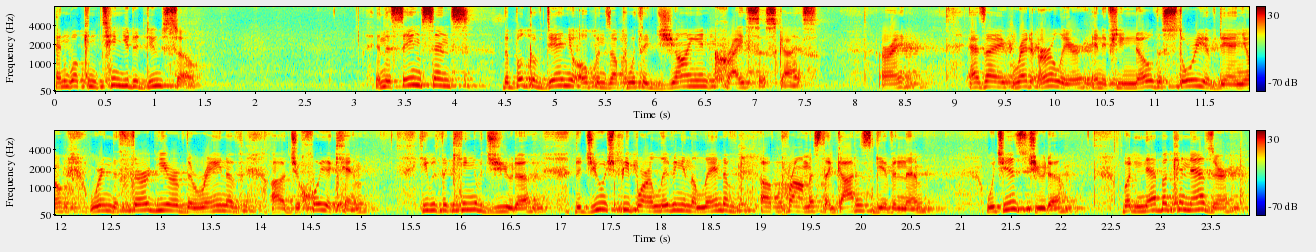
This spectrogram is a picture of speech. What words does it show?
and will continue to do so. In the same sense, the book of Daniel opens up with a giant crisis, guys. All right? As I read earlier, and if you know the story of Daniel, we're in the third year of the reign of uh, Jehoiakim. He was the king of Judah. The Jewish people are living in the land of, of promise that God has given them, which is Judah. But Nebuchadnezzar,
